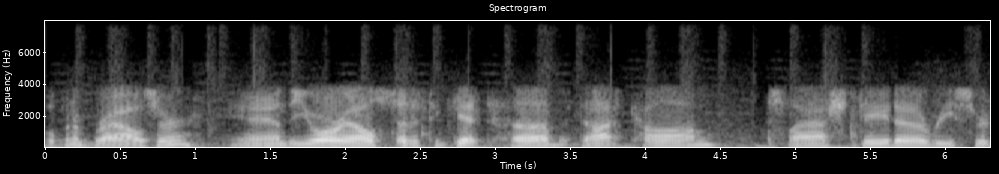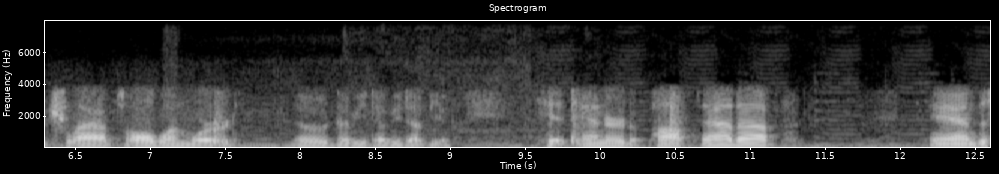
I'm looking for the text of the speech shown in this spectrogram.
Open a browser and the URL set it to github.com slash data research labs, all one word, no www. Hit enter to pop that up and the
